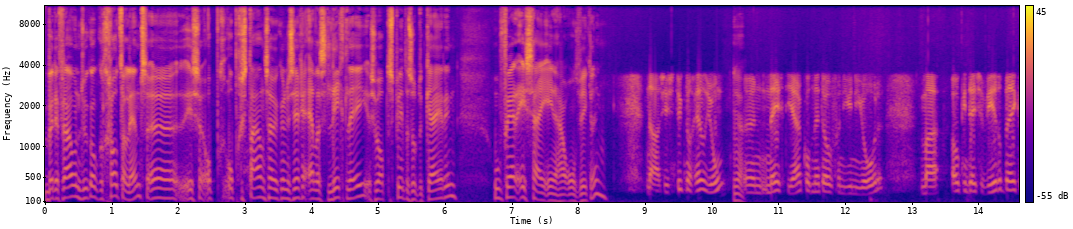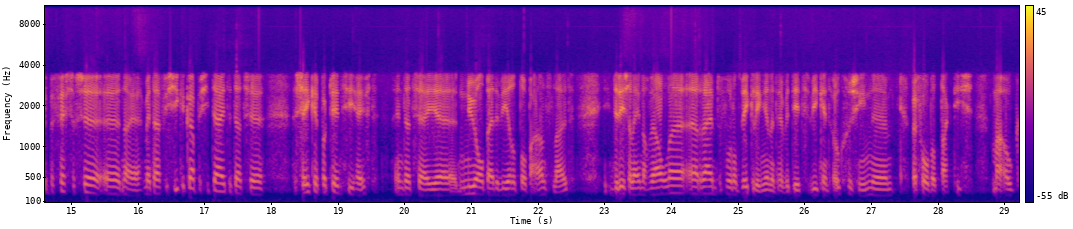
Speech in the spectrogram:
bij de vrouwen natuurlijk ook een groot talent. eh, is er op, opgestaan, zou je kunnen zeggen. Alice Lichtley, zowel op de sprint als op de keirin. Hoe ver is zij in haar ontwikkeling? Nou, ze is natuurlijk nog heel jong. Ja. Eh, 19 jaar, komt net over van de junioren. Maar ook in deze wereldbeker bevestigt ze nou ja, met haar fysieke capaciteiten dat ze zeker potentie heeft. En dat zij eh, nu al bij de wereldtop aansluit. Er is alleen nog wel eh, ruimte voor ontwikkeling. En dat hebben we dit weekend ook gezien. eh, bijvoorbeeld tactisch. Maar ook,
